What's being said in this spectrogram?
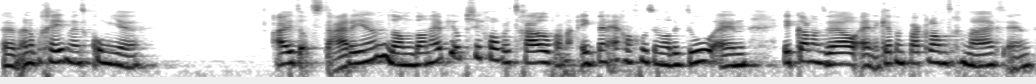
Um, en op een gegeven moment kom je uit dat stadium, dan, dan heb je op zich wel vertrouwen van nou, ik ben echt wel goed in wat ik doe en ik kan het wel en ik heb een paar klanten gemaakt en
